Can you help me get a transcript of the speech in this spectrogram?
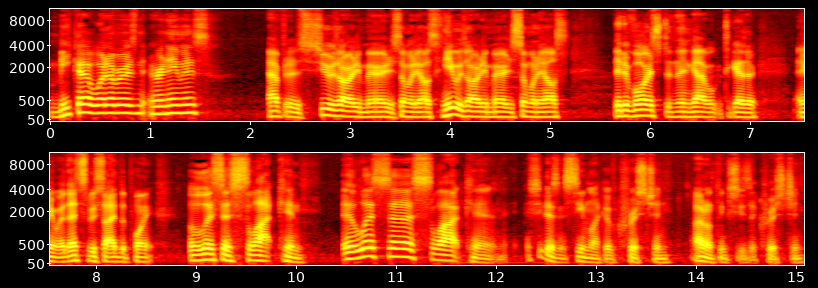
Mika, whatever his, her name is. After she was already married to somebody else, and he was already married to someone else. They divorced and then got together. Anyway, that's beside the point. Elissa Slotkin. Elissa Slotkin. She doesn't seem like a Christian. I don't think she's a Christian.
